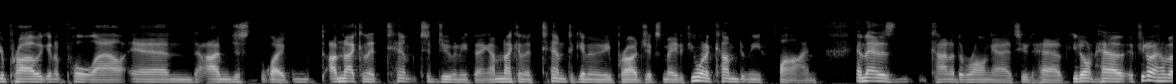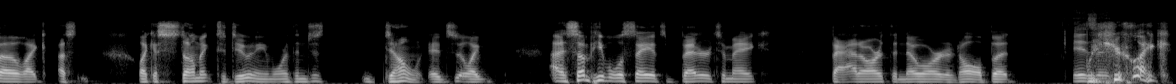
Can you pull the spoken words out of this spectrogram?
you're probably going to pull out and i'm just like i'm not going to attempt to do anything. I'm not going to attempt to get any projects made. If you want to come to me fine. And that is kind of the wrong attitude to have. You don't have if you don't have a like a like a stomach to do it anymore then just don't. It's like some people will say it's better to make bad art than no art at all but is it, you're like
